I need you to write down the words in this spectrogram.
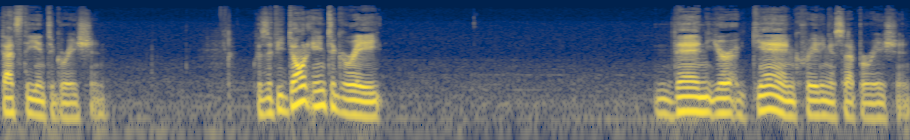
That's the integration. Because if you don't integrate then you're again creating a separation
